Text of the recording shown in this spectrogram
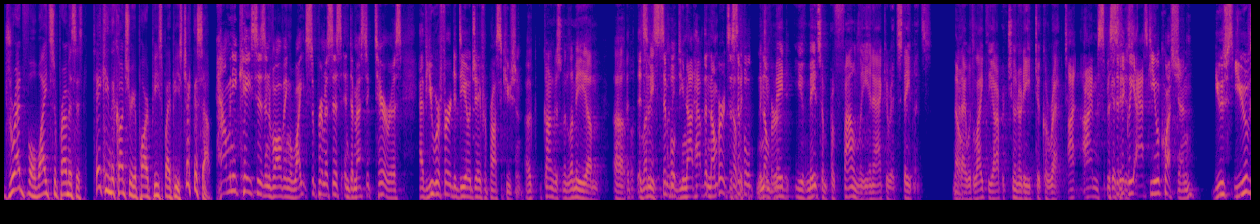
dreadful white supremacists taking the country apart piece by piece. Check this out. How many cases involving white supremacists and domestic terrorists have you referred to DOJ for prosecution? Uh, Congressman, let me. Um, uh, it's let me, simple. Me, do you not have the number? It's a no, simple but, but number. You've made, you've made, some profoundly inaccurate statements no. that I would like the opportunity to correct. I, am specifically is, asking you a question. You, you've,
